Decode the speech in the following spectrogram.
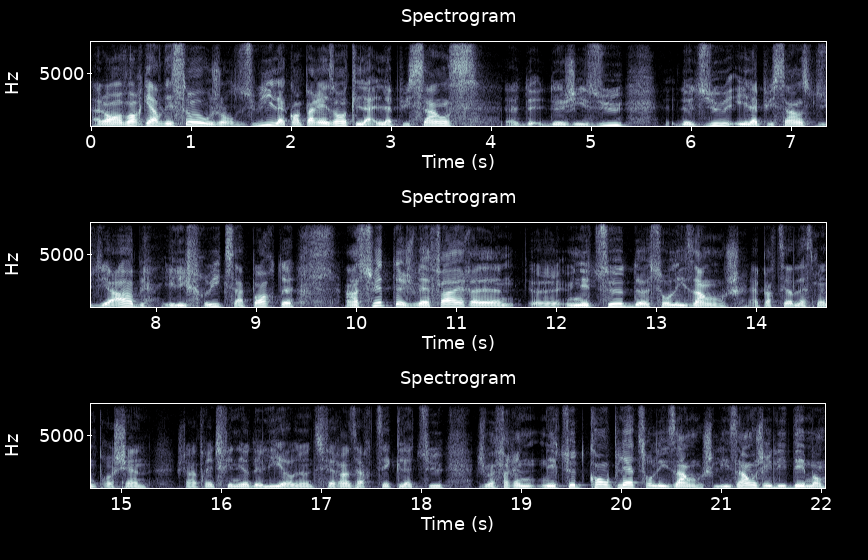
Alors, on va regarder ça aujourd'hui, la comparaison entre la, puissance euh, de, Jésus, de Dieu et la puissance du diable et les fruits que ça porte. Ensuite, je vais faire euh, euh, une étude sur les anges à partir de la semaine prochaine. Je suis en train de finir de lire différents articles là-dessus. Je vais faire une étude complète sur les anges, les anges et les démons.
